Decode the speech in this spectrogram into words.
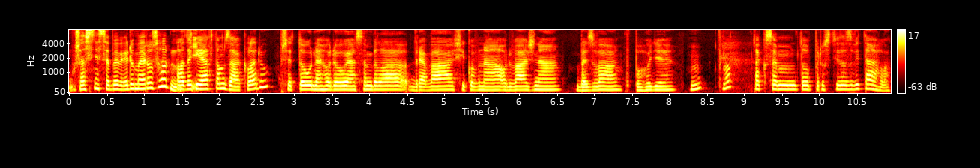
úžasně sebevědomé rozhodnutí. Ale tak já v tom základu, před tou nehodou, já jsem byla dravá, šikovná, odvážná, bezvá, v pohodě. Hm? No, tak jsem to prostě zase vytáhla.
